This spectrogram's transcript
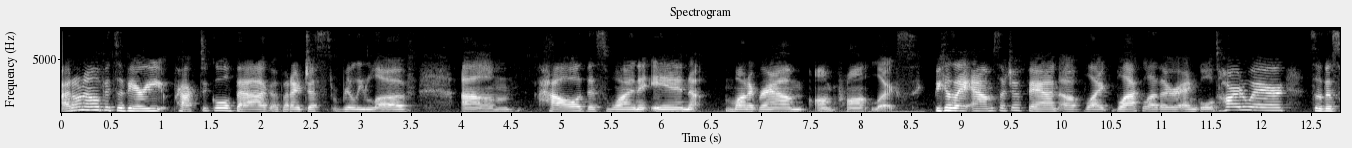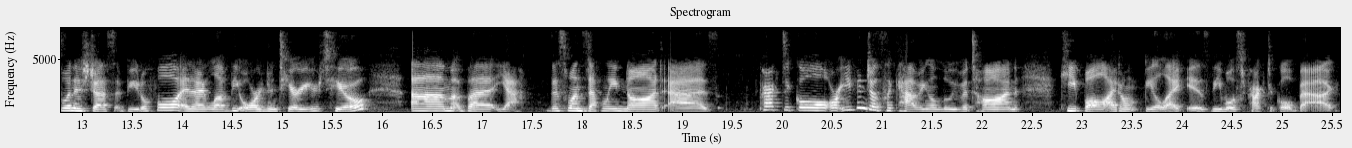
i don't know if it's a very practical bag but i just really love um how this one in monogram empreinte looks. Because I am such a fan of like black leather and gold hardware so this one is just beautiful and I love the orange interior too. Um but yeah this one's definitely not as practical or even just like having a Louis Vuitton Keepall I don't feel like is the most practical bag.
